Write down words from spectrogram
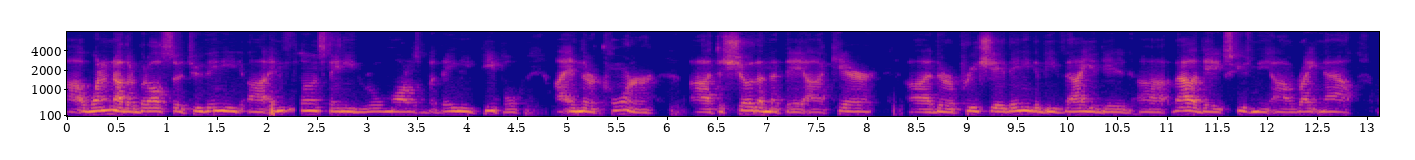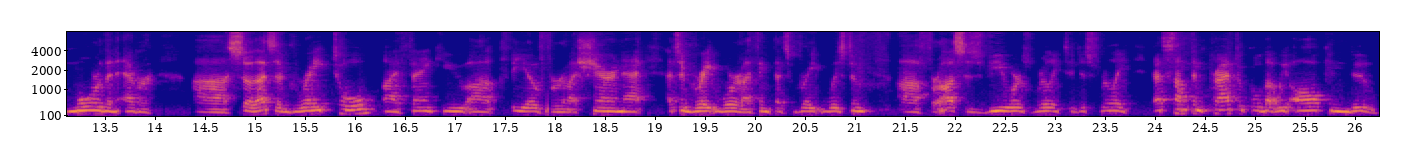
uh, one another, but also too they need uh, influence, they need role models, but they need people uh, in their corner uh, to show them that they uh, care, they're appreciated. They need to be validated, validated, excuse me, right now more than ever. Uh, so that's a great tool. I thank you, uh, Theo, for uh, sharing that. That's a great word. I think that's great wisdom uh, for us as viewers, really, to just really, that's something practical that we all can do.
